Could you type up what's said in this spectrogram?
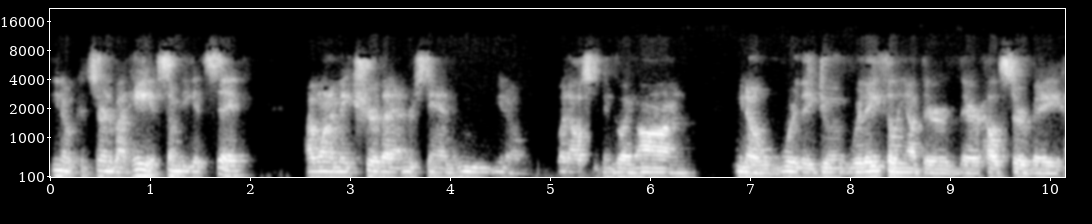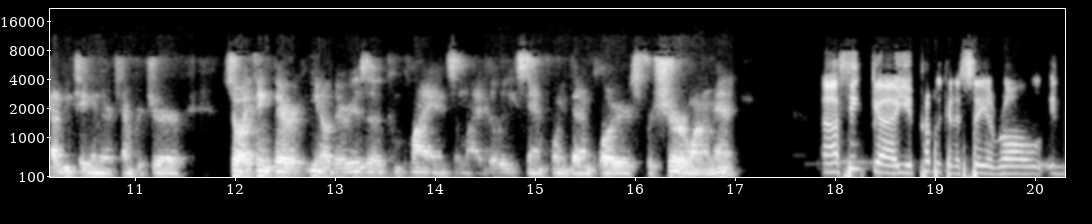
you know concern about hey if somebody gets sick i want to make sure that i understand who you know what else has been going on you know were they doing were they filling out their their health survey had we taken their temperature so i think there you know there is a compliance and liability standpoint that employers for sure want to manage I think uh, you're probably going to see a role in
